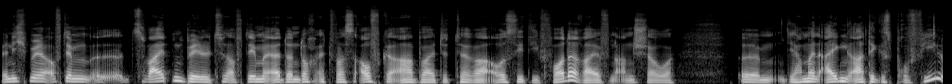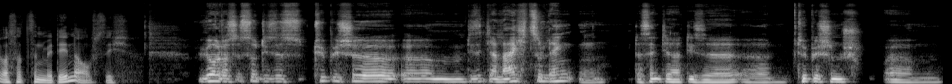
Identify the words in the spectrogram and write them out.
Wenn ich mir auf dem äh, zweiten Bild, auf dem er dann doch etwas aufgearbeiteter aussieht, die Vorderreifen anschaue, ähm, die haben ein eigenartiges Profil. Was hat es denn mit denen auf sich? Ja, das ist so dieses typische, ähm, die sind ja leicht zu lenken. Das sind ja diese äh, typischen ähm,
